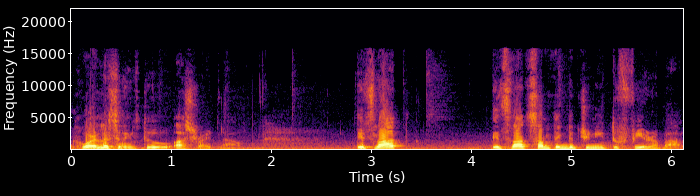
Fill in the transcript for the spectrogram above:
who are listening to us right now. It's not it's not something that you need to fear about.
